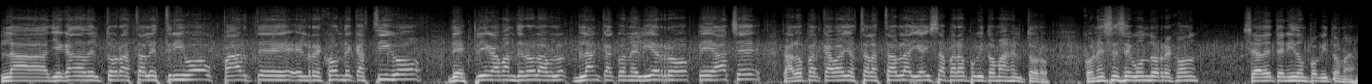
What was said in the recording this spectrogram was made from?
la llegada del toro hasta el estribo, parte el rejón de castigo, despliega banderola bl- blanca con el hierro PH, galopa el caballo hasta las tablas y ahí se para un poquito más el toro. Con ese segundo rejón se ha detenido un poquito más.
